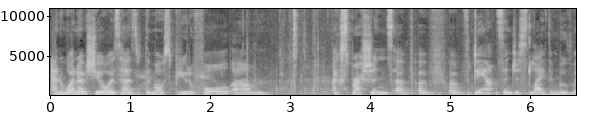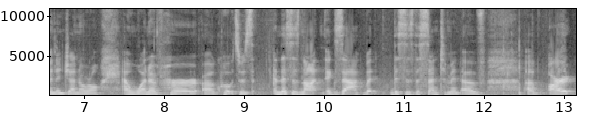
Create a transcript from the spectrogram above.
And one of she always has the most beautiful. Um, expressions of, of, of dance and just life and movement in general. And one of her uh, quotes was, and this is not exact, but this is the sentiment of, of art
